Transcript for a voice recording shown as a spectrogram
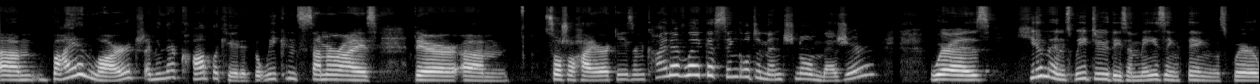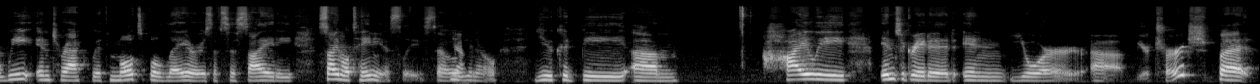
um, by and large, I mean, they're complicated, but we can summarize their um, social hierarchies in kind of like a single dimensional measure. Whereas humans, we do these amazing things where we interact with multiple layers of society simultaneously. So, yeah. you know, you could be, um, highly integrated in your uh, your church, but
